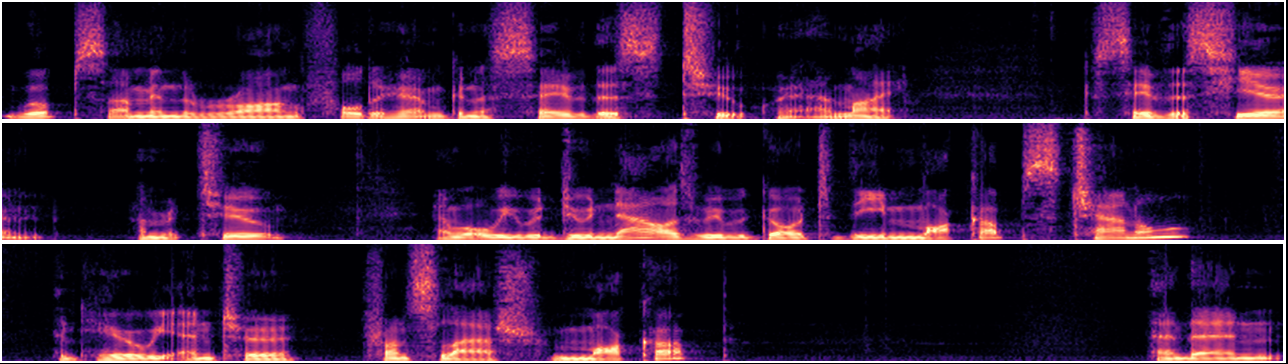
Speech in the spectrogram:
whoops, I'm in the wrong folder here. I'm going to save this to, where am I? Save this here, number two. And what we would do now is we would go to the mockups channel. And here we enter front slash mockup. And then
